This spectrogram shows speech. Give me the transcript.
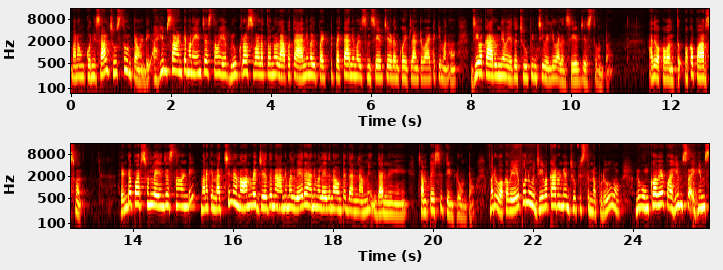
మనం కొన్నిసార్లు చూస్తూ ఉంటామండి. అహింస అంటే మనం ఏం చేస్తాం? ఏ బ్లూ క్రాస్ వాళ్ళతోనో లేకపోతే యానిమల్ పెట్ పెట్ యానిమల్స్ని సేవ్ చేయడంకో ఇట్లాంటి వాటికి మనం జీవకారుణ్యం ఏదో చూపించి వెళ్ళి వాళ్ళని సేవ్ చేస్తూ ఉంటాం. అది ఒక వంతు ఒక పార్శ్వం. రెండో పర్సన్లో ఏం చేస్తామండి? మనకి నచ్చిన నాన్ వెజ్ ఏదైనా యానిమల్ వేరే యానిమల్ ఏదైనా ఉంటే దాన్ని నమ్మి దాన్ని చంపేసి తింటూ ఉంటాం. మరి ఒకవైపు నువ్వు జీవకారుణ్యం చూపిస్తున్నప్పుడు నువ్వు ఇంకోవైపు అహింస హింస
